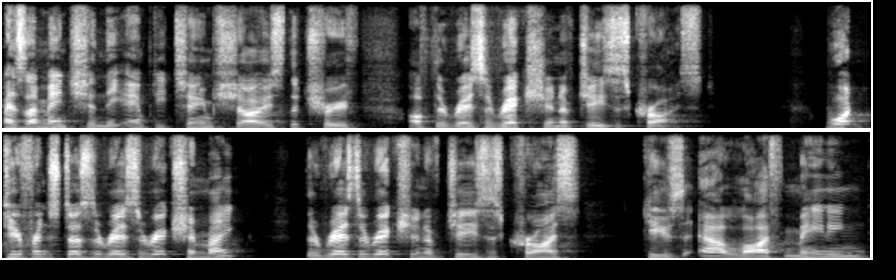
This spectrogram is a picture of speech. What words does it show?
As I mentioned, the empty tomb shows the truth of the resurrection of Jesus Christ. What difference does the resurrection make? The resurrection of Jesus Christ gives our life meaning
